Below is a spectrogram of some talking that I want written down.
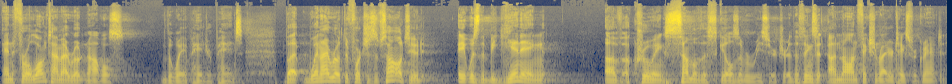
And for a long time, I wrote novels the way a painter paints. But when I wrote The Fortress of Solitude, it was the beginning of accruing some of the skills of a researcher, the things that a nonfiction writer takes for granted.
